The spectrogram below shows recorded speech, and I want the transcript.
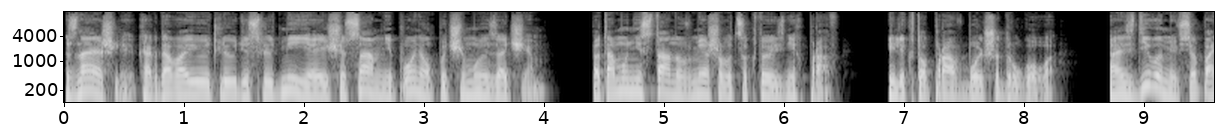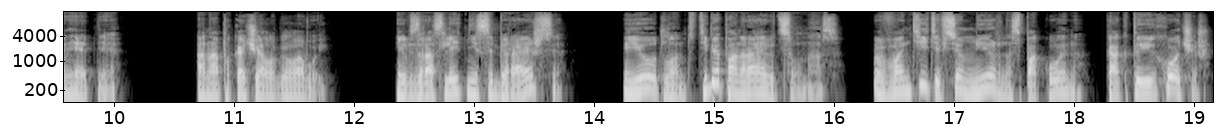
Знаешь ли, когда воюют люди с людьми, я еще сам не понял, почему и зачем. Потому не стану вмешиваться, кто из них прав. Или кто прав больше другого. А с дивами все понятнее. Она покачала головой. И взрослеть не собираешься? Ютланд, тебе понравится у нас. В Вантите все мирно, спокойно, как ты и хочешь».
